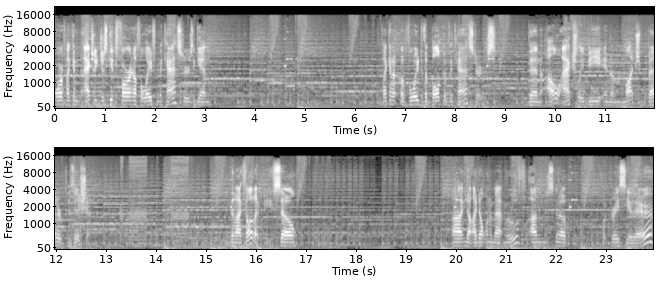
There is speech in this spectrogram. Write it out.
Or if I can actually just get far enough away from the casters again. If I can avoid the bulk of the casters, then I'll actually be in a much better position than I thought I'd be. So, uh, no, I don't want a map move. I'm just gonna put Gracia there.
